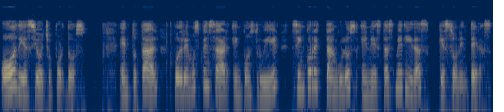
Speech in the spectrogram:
o 18 por 2 en total, podremos pensar en construir cinco rectángulos en estas medidas que son enteras.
